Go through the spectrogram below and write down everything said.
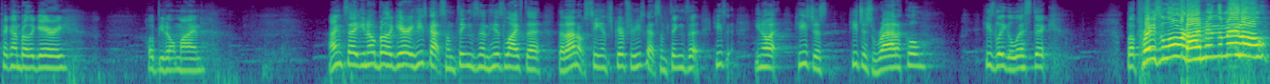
pick on Brother Gary. Hope you don't mind. I can say, you know, Brother Gary, he's got some things in his life that, that I don't see in Scripture. He's got some things that he's, you know what? He's just, he's just radical. He's legalistic. But praise the Lord, I'm in the middle.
